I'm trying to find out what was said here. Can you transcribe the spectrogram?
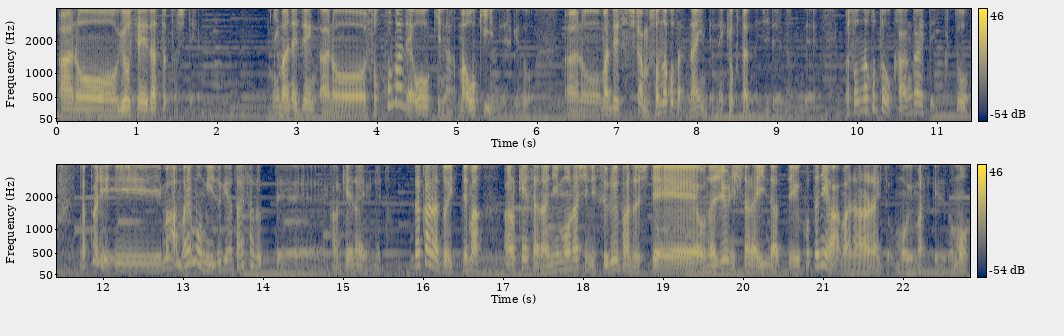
あのー、陽性だったとして、今ね、全、あのー、そこまで大きな、まあ大きいんですけど、あのー、まあで、しかもそんなことはないんでね、極端な事例なんで、まあそんなことを考えていくと、やっぱり、えー、まああまりも水際対策って関係ないよねと。だからといって、まあ、あの検査何もなしにスルーパスして、えー、同じようにしたらいいんだっていうことには、まあ、ならないと思いますけれども、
